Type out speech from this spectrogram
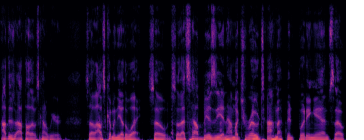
I just I thought that was kind of weird. So I was coming the other way. So so that's how busy and how much road time I've been putting in. So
